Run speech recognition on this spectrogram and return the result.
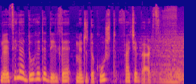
nga e cila duhej të dilte me çdo kusht faqebardhë.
